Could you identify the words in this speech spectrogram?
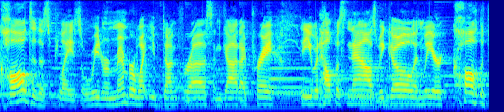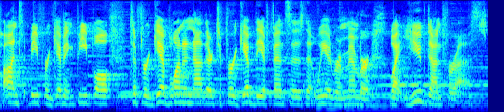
called to this place where we'd remember what you've done for us. And God, I pray that you would help us now as we go and we are called upon to be forgiving people, to forgive one another, to forgive the offenses, that we would remember what you've done for us.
